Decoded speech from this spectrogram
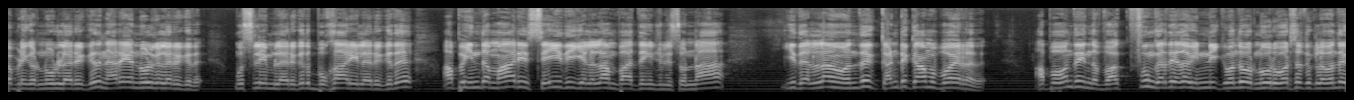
அப்படிங்கிற நூலில் இருக்குது நிறைய நூல்கள் இருக்குது. முஸ்லீமில் இருக்குது புகாரியில் இருக்குது. அப்போ இந்த மாதிரி செய்திகள் எல்லாம் பார்த்தீங்கன்னு சொல்லி சொன்னால் இதெல்லாம் வந்து கண்டுக்காமல் போயிடுறது. அப்போ வந்து இந்த வக்ஃபுங்கிறது ஏதோ இன்றைக்கி வந்து ஒரு நூறு வருஷத்துக்குள்ளே வந்து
